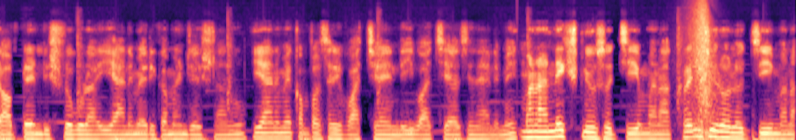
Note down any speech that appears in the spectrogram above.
టాప్ టెన్ లిస్ట్లో కూడా ఈ యానిమే రికమెండ్ చేసినాను. ఈ యానిమే కంపల్సరీ వాచ్ చేయండి. వాచ్ చేయాల్సిన యానిమే మన నెక్స్ట్ న్యూస్ వచ్చి మన క్రంచి రోల్ వచ్చి మన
